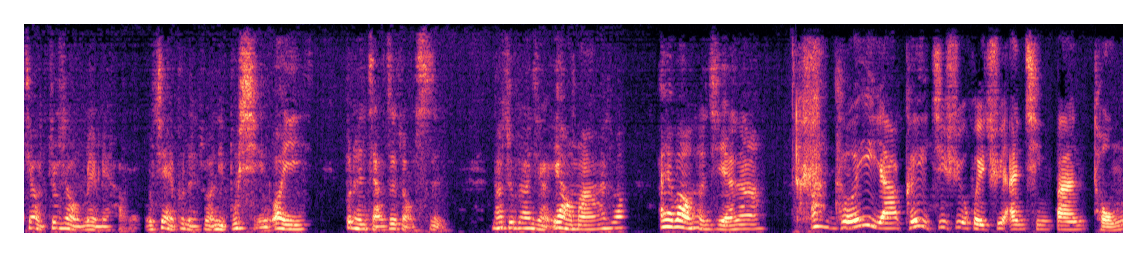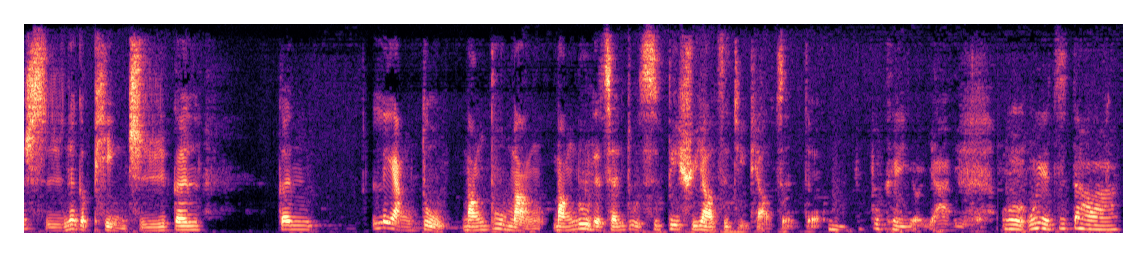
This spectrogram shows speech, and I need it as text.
像就像我妹妹好了，我现在也不能说你不行，万一不能讲这种事，然后就跟他讲要吗？他说哎要不然我很闲啊，啊可以呀、啊，可以继续回去安亲班，同时那个品质跟跟。亮度，忙不忙，忙碌的程度是必须要自己调整的。嗯，不可以有压力的。我我也知道啊，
